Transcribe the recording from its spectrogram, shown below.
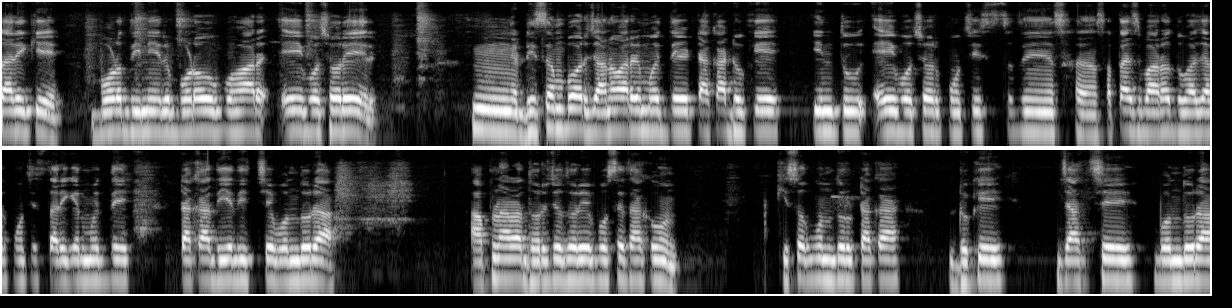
তারিখে। বড় দিনের বড় উপহার এই বছরের। ডিসেম্বর, জানুয়ারির মধ্যে টাকা ঢুকে কিন্তু এই বছর পঁচিশ সাতাশ বারো দু হাজার পঁচিশ তারিখের মধ্যে টাকা দিয়ে দিচ্ছে বন্ধুরা। আপনারা ধৈর্য ধরে বসে থাকুন। কৃষক বন্ধুর টাকা ঢুকে যাচ্ছে বন্ধুরা।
